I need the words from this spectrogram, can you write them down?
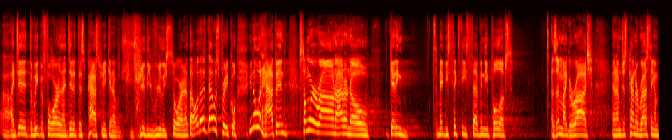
Uh, I did it the week before and I did it this past week and I was really, really sore. And I thought, oh, that, that was pretty cool. You know what happened? Somewhere around, I don't know, getting to maybe 60, 70 pull ups. I was in my garage and I'm just kind of resting. I'm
